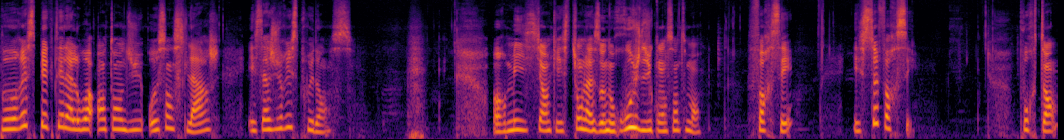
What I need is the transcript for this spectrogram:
pour respecter la loi entendue au sens large et sa jurisprudence. On remet ici en question la zone rouge du consentement, forcer et se forcer. Pourtant,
